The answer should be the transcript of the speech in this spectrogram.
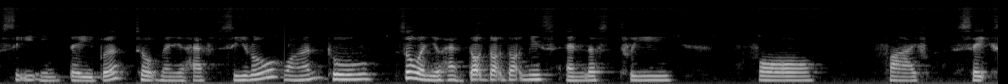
see it in table. So when you have 0, 1, 2, so when you have dot dot dot means endless 3, 4, 5, 6,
